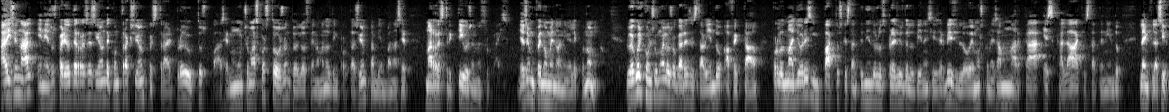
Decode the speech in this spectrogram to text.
Adicional, en esos periodos de recesión, de contracción, pues traer productos va a ser mucho más costoso, entonces los fenómenos de importación también van a ser más restrictivos en nuestro país. Ese es un fenómeno a nivel económico. Luego el consumo de los hogares está viendo afectado por los mayores impactos que están teniendo los precios de los bienes y servicios. Lo vemos con esa marcada escalada que está teniendo la inflación.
